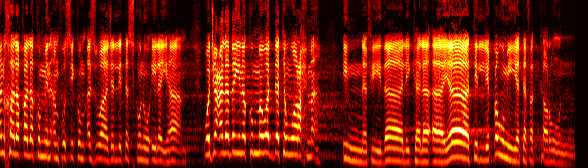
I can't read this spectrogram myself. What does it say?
أن خلق لكم من أنفسكم أزواجا لتسكنوا إليها وجعل بينكم مودة ورحمة. إن في ذلك لآيات لقوم يتفكرون.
